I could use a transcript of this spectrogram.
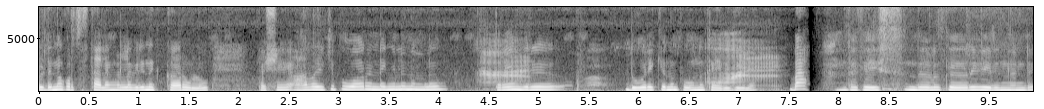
വിടുന്ന കുറച്ച് സ്ഥലങ്ങളിൽ അവർ നിൽക്കാറുള്ളൂ പക്ഷേ ആ വഴിക്ക് പോകാറുണ്ടെങ്കിലും നമ്മൾ അത്രയും ഇവർ ദൂരേക്കൊന്നും പോകുന്ന കരുതിയില്ല. ബാ എന്താ കേസ് എന്തുകൾ കയറി വരുന്നുണ്ട്.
